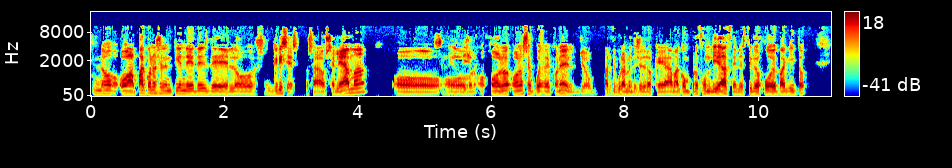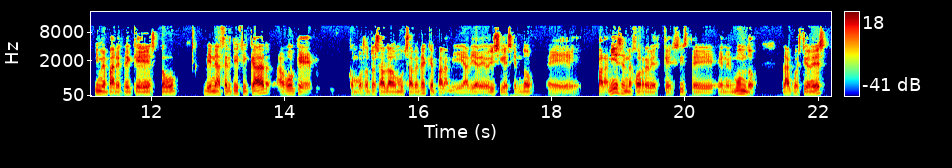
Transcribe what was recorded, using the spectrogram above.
no, o a Paco no se le entiende desde los grises, o sea, o se le ama o, o, no, se puede con él. Yo particularmente soy de los que ama con profundidad el estilo de juego de Paquito y me parece que esto viene a certificar algo que con vosotros he hablado muchas veces que para mí a día de hoy sigue siendo, eh, para mí es el mejor revés que existe en el mundo. La cuestión es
